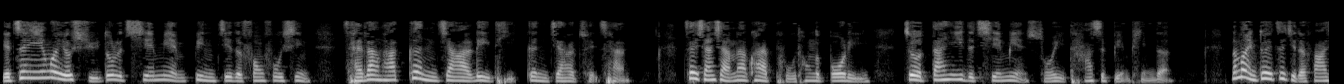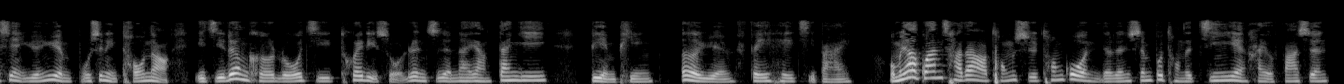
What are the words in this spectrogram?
也正因为有许多的切面并接的丰富性，才让它更加立体，更加的璀璨。再想想那块普通的玻璃，只有单一的切面，所以它是扁平的。那么你对自己的发现，远远不是你头脑以及任何逻辑推理所认知的那样单一、扁平、二元、非黑即白。我们要观察到，同时通过你的人生不同的经验还有发生，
